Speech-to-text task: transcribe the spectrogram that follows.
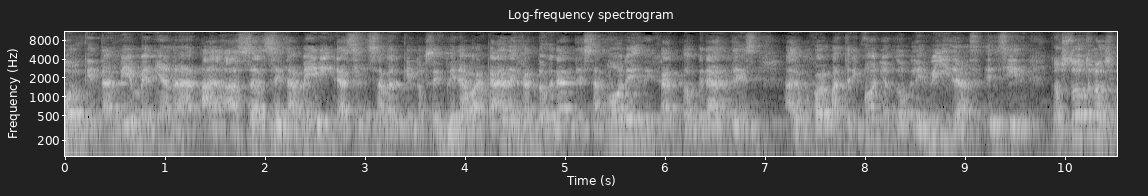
porque también venían a, hacerse en América sin saber qué los esperaba acá, dejando grandes amores, dejando grandes, a lo mejor matrimonios, dobles vidas. Es decir, nosotros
